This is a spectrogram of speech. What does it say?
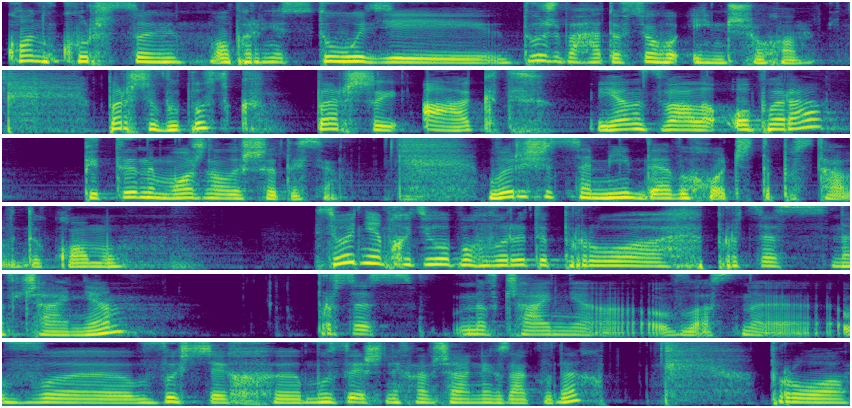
конкурси, оперні студії, дуже багато всього іншого. Перший випуск, перший акт я назвала Опера Піти не можна лишитися. Вирішіть самі, де ви хочете поставити кому. Сьогодні я б хотіла поговорити про процес навчання. Процес навчання, власне, в вищих музичних навчальних закладах, про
